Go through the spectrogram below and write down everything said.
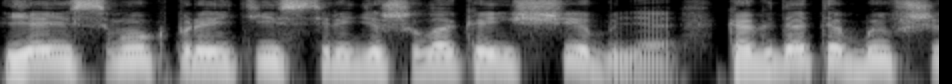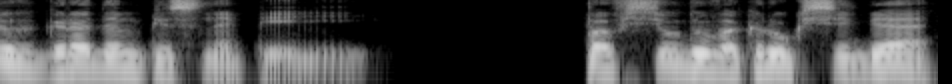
я и смог пройти среди шлака и щебня, когда-то бывших градом песнопений. Повсюду вокруг себя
